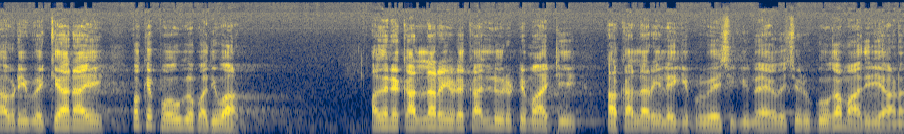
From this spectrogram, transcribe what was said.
അവിടെ വയ്ക്കാനായി ഒക്കെ പോവുക പതിവാണ്. അതിനെ കല്ലറയുടെ കല്ലുരുട്ടി മാറ്റി ആ കല്ലറയിലേക്ക് പ്രവേശിക്കുന്നു. ഏകദേശം ഒരു ഗുഹ മാതിരിയാണ്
